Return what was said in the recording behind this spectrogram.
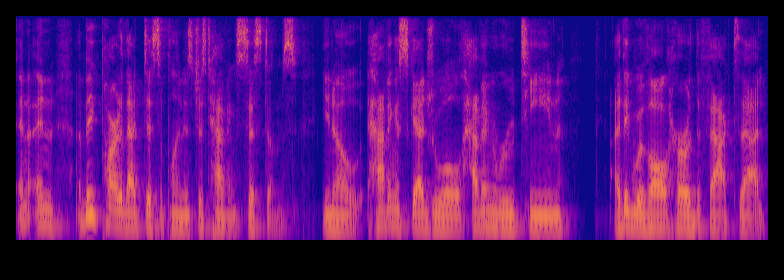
And and a big part of that discipline is just having systems. You know, having a schedule, having a routine, I think we've all heard the fact that,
